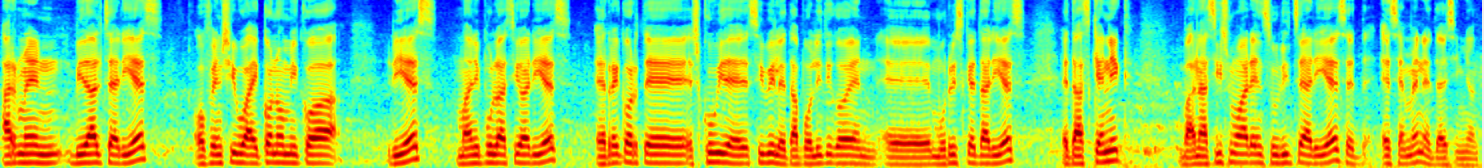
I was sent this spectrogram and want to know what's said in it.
armen bidaltzeari ez, ofensiboa ekonomikoari ez, manipulazioari ez, errekorte eskubide zibil eta politikoen e, murrizketari ez, eta azkenik ba, nazismoaren zuritzeari ez, et, ez hemen eta ez inon.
